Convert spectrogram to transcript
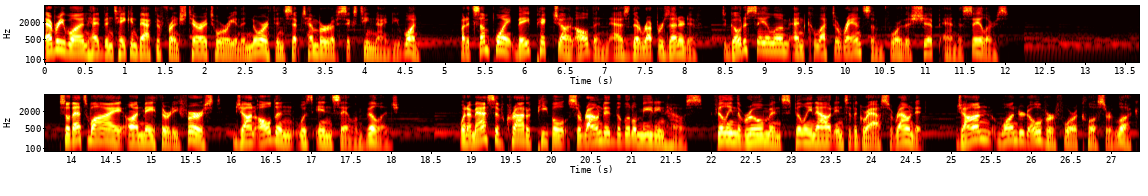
Everyone had been taken back to French territory in the north in September of 1691, but at some point, they picked John Alden as their representative to go to Salem and collect a ransom for the ship and the sailors. So that's why on May 31st, John Alden was in Salem Village. When a massive crowd of people surrounded the little meeting house, filling the room and spilling out into the grass around it, John wandered over for a closer look.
